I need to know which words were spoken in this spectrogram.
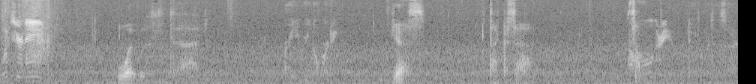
What's your name? What was that? Are you recording? Yes. What the heck was that? How Some- old are you? Dude, what's inside?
